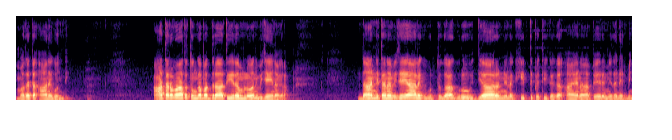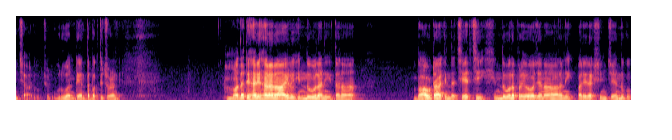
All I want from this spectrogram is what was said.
మొదట ఆనగొంది. ఆ తర్వాత తుంగభద్రా తీరంలోని విజయనగరం. దాన్ని తన విజయాలకు గుర్తుగా గురువు విద్యారణ్యుల కీర్తి ప్రతీకగా ఆయన పేరు మీద నిర్మించాడు. చూడు గురువు అంటే ఎంత భక్తి చూడండి. మొదటి హరిహర రాయలు హిందువులని తన బావుటా కింద చేర్చి హిందువుల ప్రయోజనాలని పరిరక్షించేందుకు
